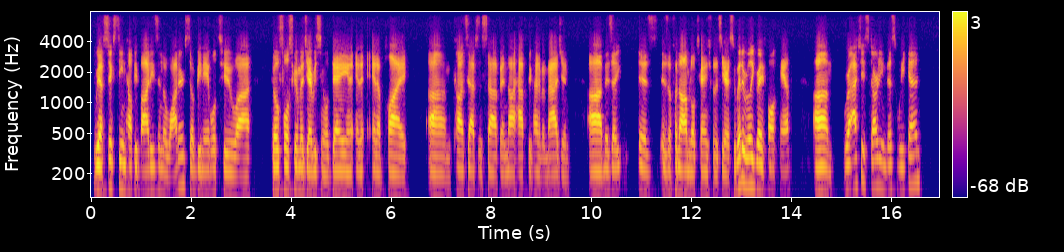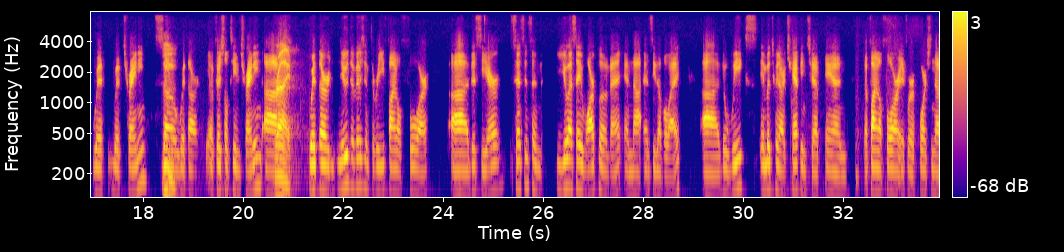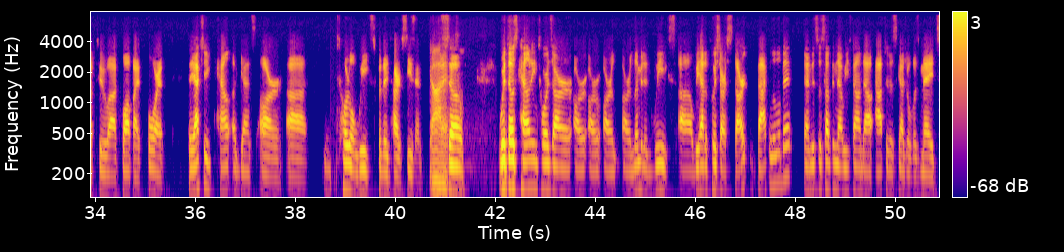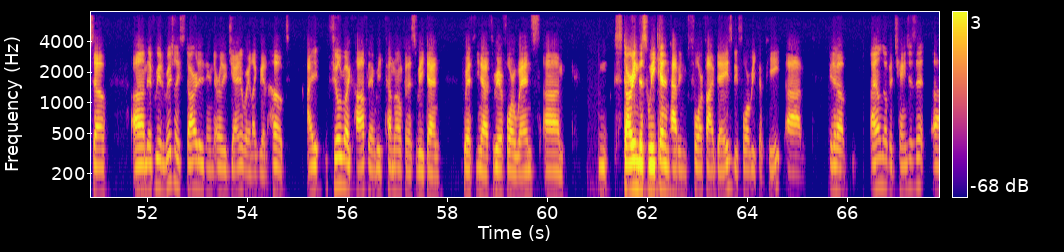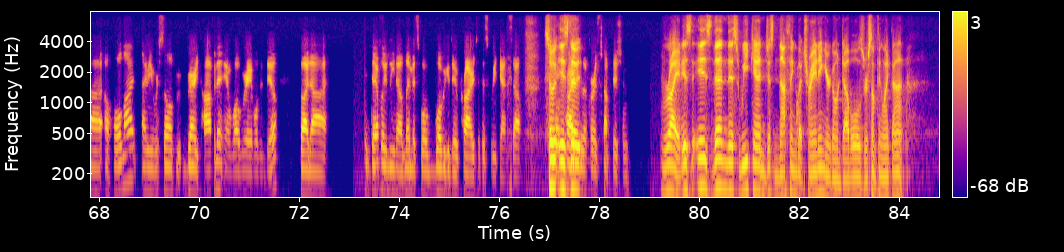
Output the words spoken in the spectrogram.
we have 16 healthy bodies in the water, so being able to uh, go full scrimmage every single day and, and, and apply um, concepts and stuff, and not have to kind of imagine um, is a is is a phenomenal change for this year. So we had a really great fall camp. Um, we're actually starting this weekend with with training. So mm. with our official team training, uh, right, with our new Division Three Final Four uh, this year, since it's an USA Water Polo event and not NCAA, uh, the weeks in between our championship and the final four, if we're fortunate enough to uh, qualify for it, they actually count against our uh, total weeks for the entire season. Got it. So with those counting towards our our our our, our limited weeks, uh, we had to push our start back a little bit, and this was something that we found out after the schedule was made. So um, if we had originally started in early January like we had hoped, I feel really confident we'd come home for this weekend with you know three or four wins. Um, starting this weekend and having four or five days before we compete, um, you know, I don't know if it changes it uh, a whole lot. I mean, we're still very confident in what we're able to do, but uh, it definitely you know limits what, what we could do prior to this weekend. So, so is the, the first competition. Right. Is is then this weekend just nothing but training? You're going doubles or something like that?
